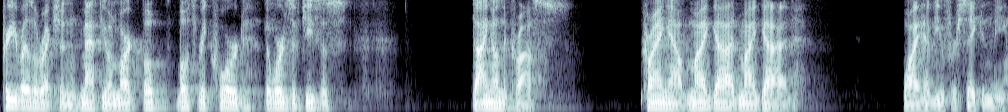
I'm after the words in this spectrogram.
Pre resurrection, Matthew and Mark both, both record the words of Jesus dying on the cross, crying out, My God, my God, why have you forsaken me?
